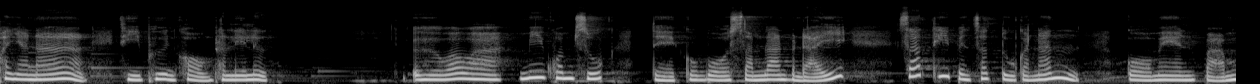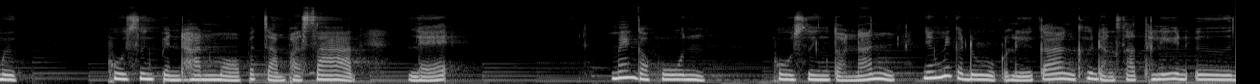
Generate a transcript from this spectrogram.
พญานาค ที่พื้นของทะเลลึก เออว่าว่ามีความสุข แต่ก็บ่สำราญปานใด สัตว์ที่เป็นศัตรูกันนั้นก็แมนป่าหมึก ผู้ซึ่งเป็นทันหมอประจำปราสาทและแมงกะพรุนผู้ซึ่งตอนนั้นยังไม่กระดูกหรือก้างคือดังสัตว์ทะเลอื่น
